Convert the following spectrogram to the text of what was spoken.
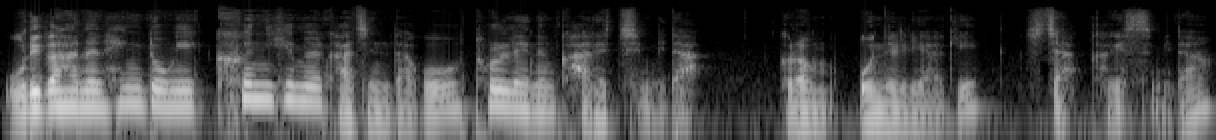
우리가 하는 행동이 큰 힘을 가진다고 톨레는 가르칩니다. 그럼 오늘 이야기 시작하겠습니다.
